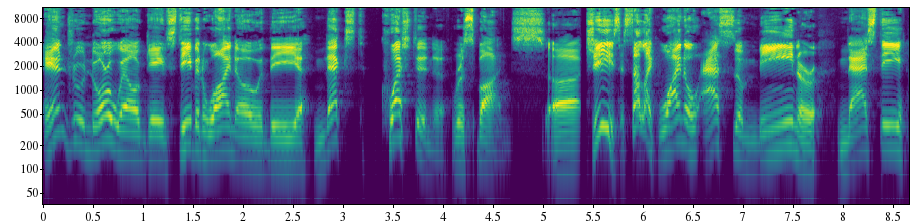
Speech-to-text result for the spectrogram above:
Andrew Norwell gave Stephen Whyno the next question response. Uh, geez, it's not like Whyno asked some mean or nasty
